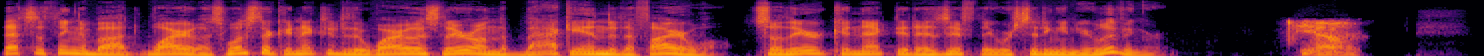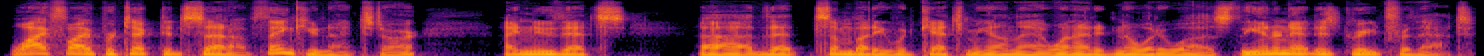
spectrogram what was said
that's the thing about wireless. Once they're connected to the wireless, they're on the back end of the firewall. So they're connected as if they were sitting in your living room. Yeah. Wi-Fi protected setup. Thank you, Nightstar. I knew that's uh, that somebody would catch me on that when I didn't know what it was. The internet is great for that.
